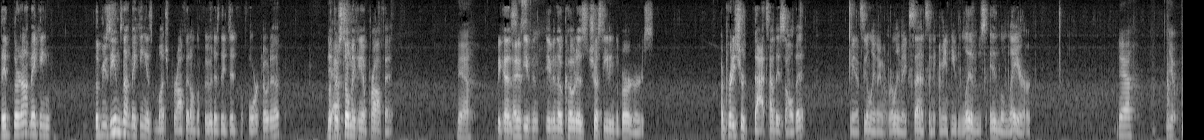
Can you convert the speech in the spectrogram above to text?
they they're not making the museum's not making as much profit on the food as they did before Coda, but yeah, they're still making a profit yeah. because just- even even though Coda's just eating the burgers, I'm pretty sure that's how they solve it. I mean, that's the only thing that really makes sense. And I mean, he lives in the lair. Yeah. Yep.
